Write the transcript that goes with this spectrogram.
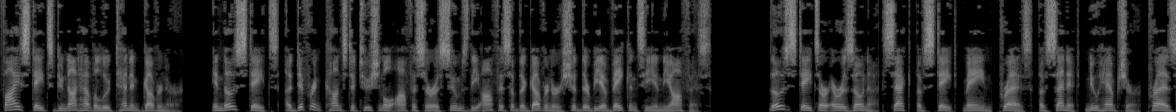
Five states do not have a lieutenant governor. In those states, a different constitutional officer assumes the office of the governor should there be a vacancy in the office. Those states are Arizona Sec. of State, Maine Pres. of Senate, New Hampshire Pres.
